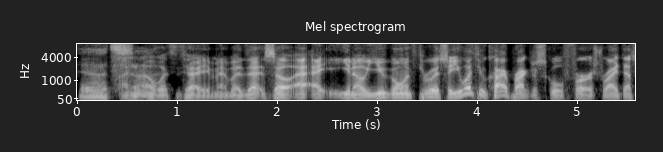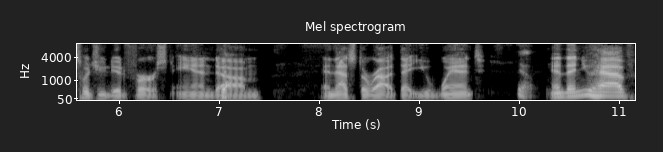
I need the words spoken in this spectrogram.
yeah, it's. I don't know uh, what to tell you, man. But that so I, I, you know, you going through it. So you went through chiropractor school first, right? That's what you did first, and yeah. um, and that's the route that you went. Yeah. And then you have.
